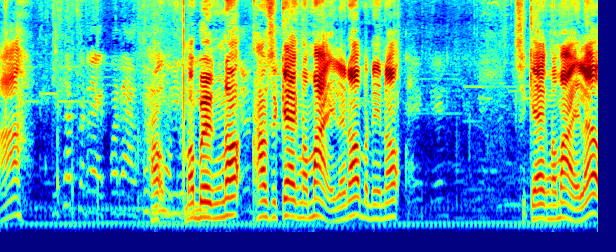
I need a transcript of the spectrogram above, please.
อะ เฮามาเบิ่งเนาะเฮาสิแกล้งหน่อไม้แล้วเนาะบัดนี้เนาะสิแกล้งหน่อไม้แล้ว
